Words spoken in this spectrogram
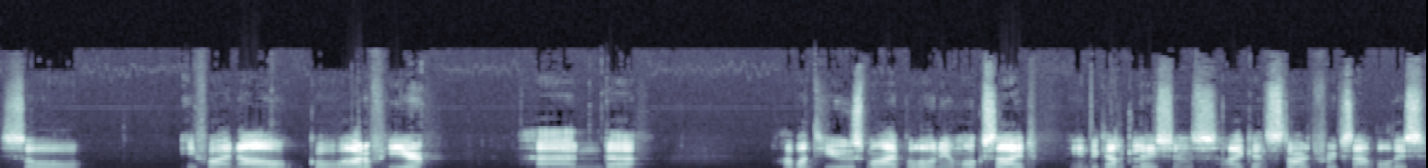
So if I now go out of here and uh, I want to use my polonium oxide in the calculations I can start for example this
